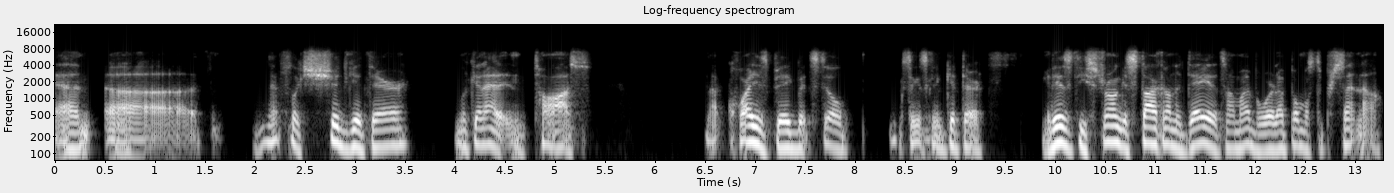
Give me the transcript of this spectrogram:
And uh, Netflix should get there. Looking at it in toss, not quite as big, but still looks like it's going to get there. It is the strongest stock on the day that's on my board, up almost a percent now.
